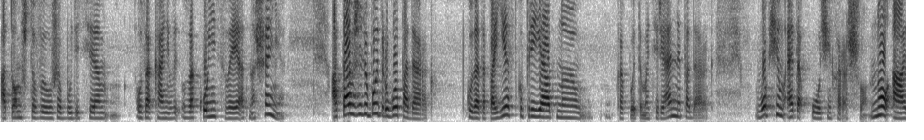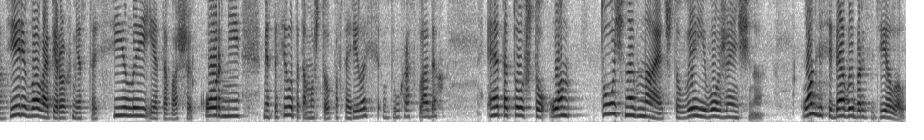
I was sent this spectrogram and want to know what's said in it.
о том, что вы уже будете узаконить, узаконить свои отношения. А также любой другой подарок, куда-то поездку приятную, какой-то материальный подарок. В общем, это очень хорошо. Ну а дерево, во-первых, место силы, и это ваши корни. Место силы, потому что повторилось в двух раскладах. Это то, что он точно знает, что вы его женщина. Он для себя выбор сделал.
